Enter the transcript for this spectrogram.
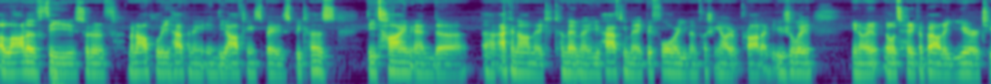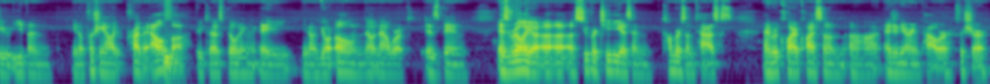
a lot of the sort of monopoly happening in the off-chain space because the time and the uh, economic commitment you have to make before even pushing out your product. Usually, you know, it, will take about a year to even you know pushing out private alpha because building a you know your own node network is been is really a, a, a super tedious and cumbersome tasks and require quite some uh, engineering power for sure.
